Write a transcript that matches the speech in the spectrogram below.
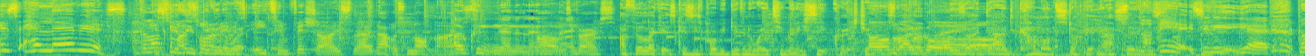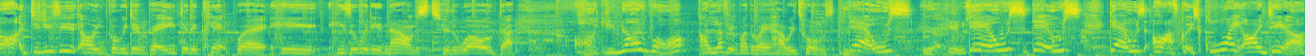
is hilarious. The last It's time 'cause I he's saw him, he away- was eating fish eyes, though. That was not nice. Oh, couldn't no no no. Oh, no, it was no. gross. I feel like it's because he's probably given away too many secrets. Do you know Oh he's my like, God. He's like, Dad, come on, stop it now, please. Stop it! It's in the, yeah, but uh, did you see? Oh, you probably didn't. But he did a clip where he he's already announced to the world that. Oh, you know what? I love it by the way how he talks. Girls, Yeah. Girls. girls, girls, girls. Oh, I've got this great idea.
